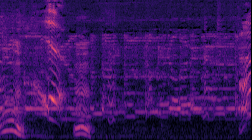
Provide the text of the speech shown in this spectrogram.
Hum. Hum. Ah!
